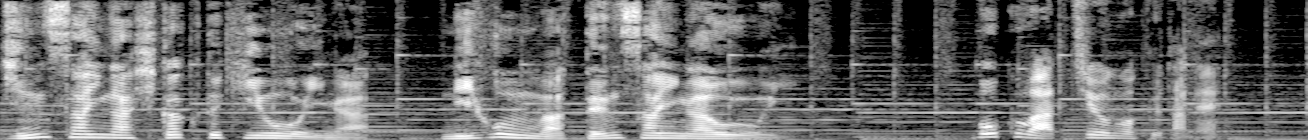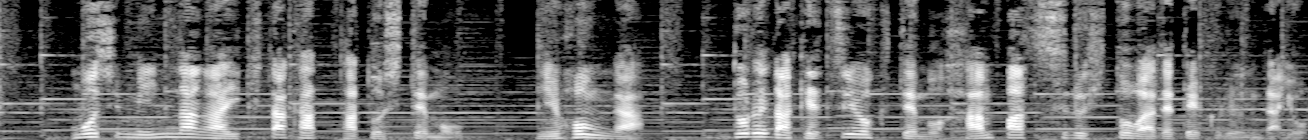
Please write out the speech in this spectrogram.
人災が比較的多いが日本は天才が多い僕は中国だねもしみんなが行きたかったとしても日本がどれだけ強くても反発する人は出てくるんだよ。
